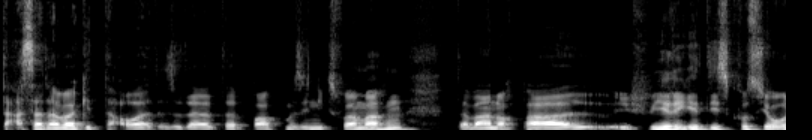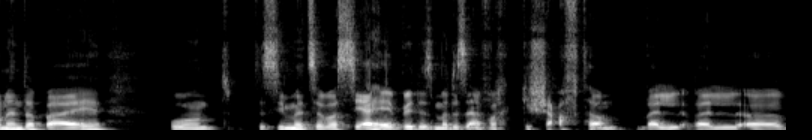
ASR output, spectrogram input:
Das hat aber gedauert. Also da, da braucht man sich nichts vormachen. Da waren auch ein paar schwierige Diskussionen dabei. Und da sind wir jetzt aber sehr happy, dass wir das einfach geschafft haben, weil, weil äh,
